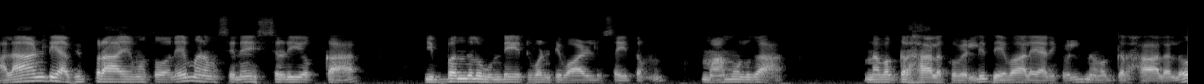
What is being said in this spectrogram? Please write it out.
అలాంటి అభిప్రాయముతోనే మనం శనేశ్వరుడి యొక్క ఇబ్బందులు ఉండేటువంటి వాళ్ళు సైతం మామూలుగా నవగ్రహాలకు వెళ్ళి దేవాలయానికి వెళ్ళి నవగ్రహాలలో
